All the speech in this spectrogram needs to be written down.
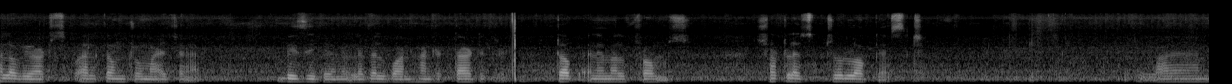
hello viewers welcome to my channel. Busy game level 133 top animal from shortlist to locust. Lion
